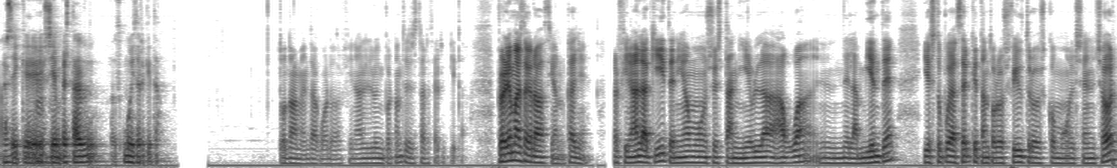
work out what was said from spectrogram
Así que siempre estar muy cerquita. Totalmente de acuerdo. Al final lo importante es estar cerquita. Problemas de grabación, calle. Al final aquí teníamos esta niebla, agua en el ambiente y esto puede hacer que tanto los filtros como el sensor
